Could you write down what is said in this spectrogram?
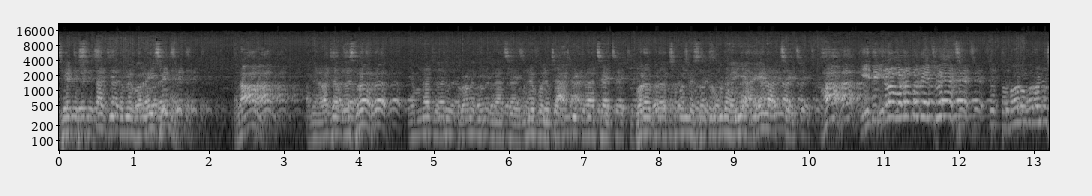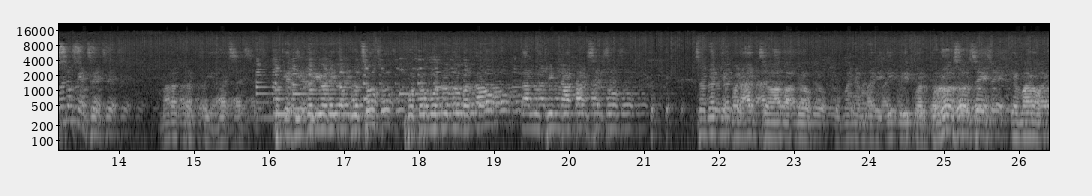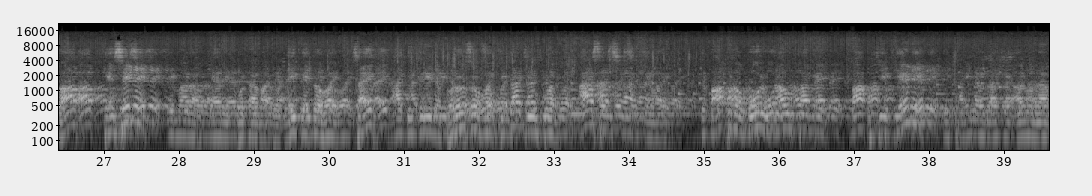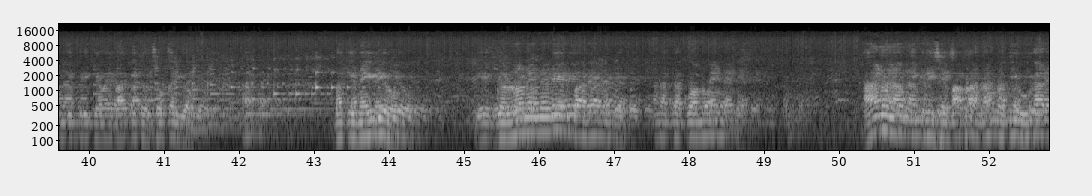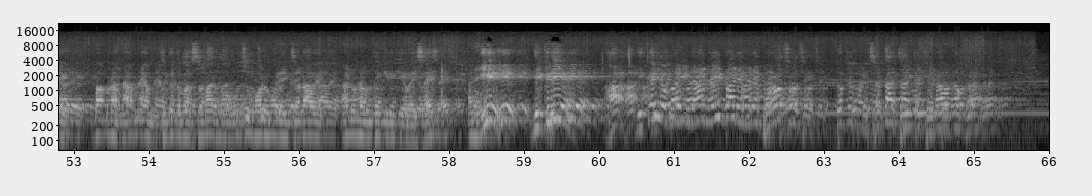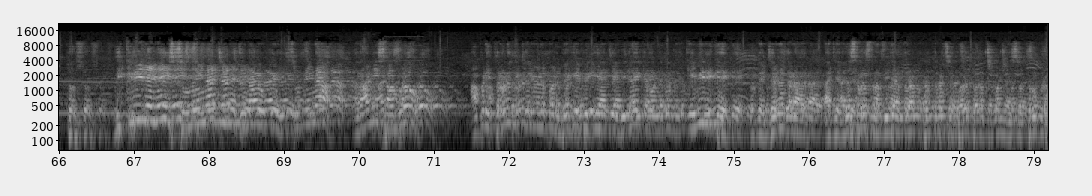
જેને સીતાજી તમે વરાઈ છે રામ અને રાજા દશરથ, એમના જ હજુ ત્રણ દીકરા છે. એમને પણ ચાર દીકરા છે. ભરત, લક્ષ્મણ ને શત્રુઘ્ન અહીંયા આયેલા છે. હા, એ દીકરા મને તમે જોયા છે. તો તમારું મન શું કે છે? મારા તરફથી આ છે. કે દીકરીઓને તો પૂછો, ફોટો મોટો તો બતાવો કાલ ઉઠીને ના પાડશે પણ આ જવાબ આપ્યો કે મને મારી દીકરી પર ભરોસો છે કે મારો બાપ કહેશે ને એ મારા ક્યારેય ખોટા માટે નહીં કહેતો હોય. સાહેબ, આ દીકરીને ભરોસો હોય પિતાજી ઉપર, આ સંસ્કાર કહેવાય. કે બાપનો બોલ ના ઉઠાવે બાપ જે કેણે એ ફાઇનલ રાખે આનું નામ દીકરી કહેવાય, બાકી તો છોકરીઓ બાકી નૈડ્યો એ ઘરનો ને નડે બારે અને નામ દીકરી એ દીકરીએ, હા, દીકરીઓ, મારી ના નહીં પાડે, મને ભરોસો છે. કે, પણ છતાં જઈને જણાવો તો ખરા. દીકરીને નહીં, સુનૈનાજીને જણાવ્યું કે, સુનૈના રાણી સાંભળો. આપણી ત્રણ દીકરીઓને પણ ભેગી ભેગી આજે વિદાય કરવાની કેવી રીતે? તો કે જનકરા આજે દશરથના બીજા ત્રણ પુત્ર છે, ભરત, લક્ષ્મણ ને શત્રુઘ્ન.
